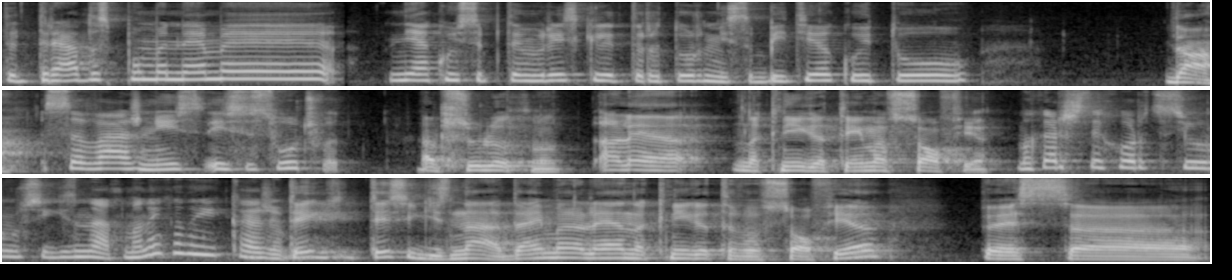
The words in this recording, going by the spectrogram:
те трябва да споменеме някои септемврийски литературни събития, които да. са важни и, и се случват. Абсолютно. Алея на книгата има в София. Макар че те хората сигурно си ги знаят. Ма нека да ги кажем. Те, те си ги знаят. Да, има алея на книгата в София през а,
